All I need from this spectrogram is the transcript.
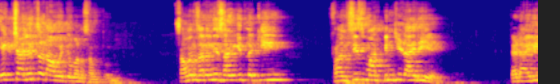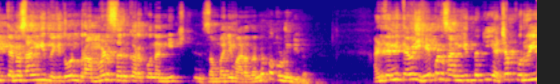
एक चॅलेंजचा डाव आहे तुम्हाला सांगतो मी. सावंत सरांनी सांगितलं की फ्रान्सिस मार्टिनची डायरी आहे. त्या डायरीत त्यांना सांगितलं की दोन ब्राह्मण सरकारकोनांनी संभाजी महाराजांना पकडून दिलं. आणि त्यांनी त्यावेळी हे पण सांगितलं की याच्यापूर्वी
